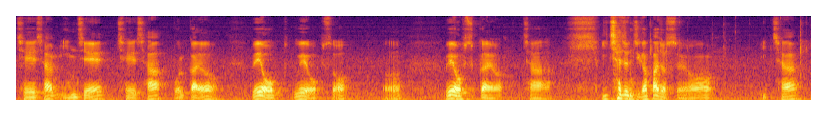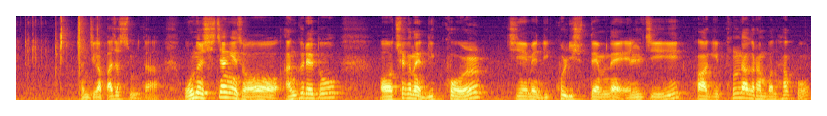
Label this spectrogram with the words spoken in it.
제3 인재 제4 뭘까요? 왜, 없, 왜 없어? 어? 왜 없을까요? 자 2차 전지가 빠졌어요. 2차 전지가 빠졌습니다. 오늘 시장에서 안 그래도 어, 최근에 니콜 GM의 니콜 이슈 때문에 LG 화학이 폭락을 한번 하고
